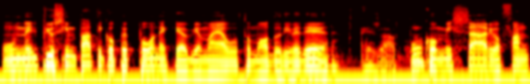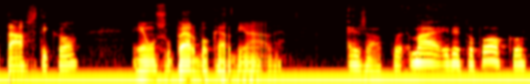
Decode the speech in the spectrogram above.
un- il più simpatico peppone che abbia mai avuto modo di vedere. esatto. Un commissario fantastico e un superbo cardinale. Esatto, ma hai detto poco?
